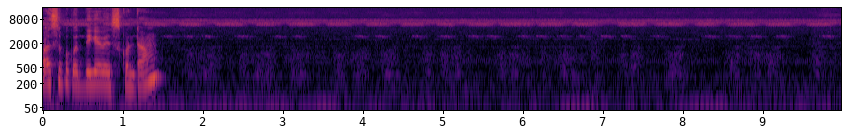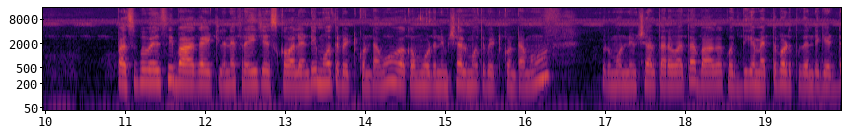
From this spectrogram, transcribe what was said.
పసుపు కొద్దిగా వేసుకుంటాం. పసుపు వేసి బాగా ఇట్లనే ఫ్రై చేసుకోవాలండి. మూత పెట్టుకుంటాము. ఒక మూడు నిమిషాలు మూత పెట్టుకుంటాము. ఇప్పుడు మూడు నిమిషాల తర్వాత బాగా కొద్దిగా మెత్తబడుతుందండి గెడ్డ.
